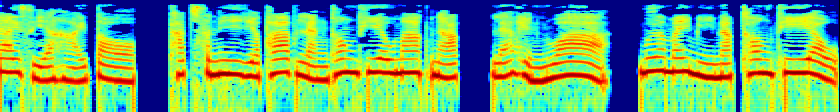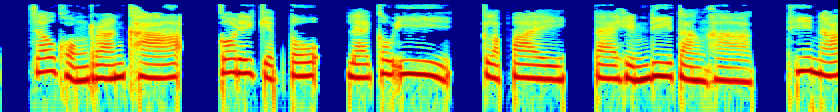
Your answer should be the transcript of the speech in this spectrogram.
ได้เสียหายต่อ ทัศนียภาพแหล่งท่องเที่ยวมากนัก และเห็นว่า เมื่อไม่มีนักท่องเที่ยว เจ้าของร้านค้า ก็ได้เก็บโต๊ะและเก้าอี้ กลับไป แต่เห็นดีต่างหาก ที่นัก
